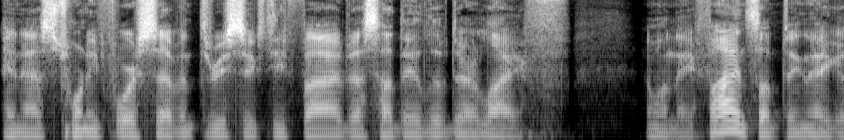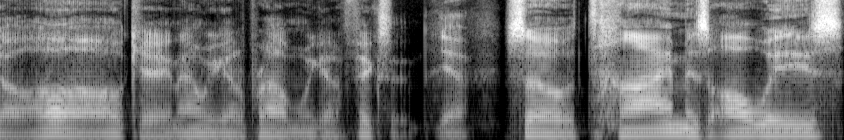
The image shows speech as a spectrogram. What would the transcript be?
And that's 24 7, 365. That's how they live their life. And when they find something, they go, oh, okay, now we got a problem. We got to fix it. Yeah. So time is always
